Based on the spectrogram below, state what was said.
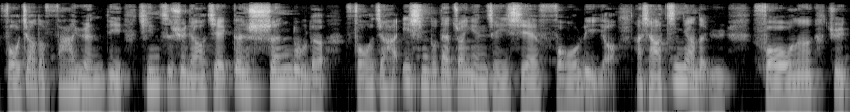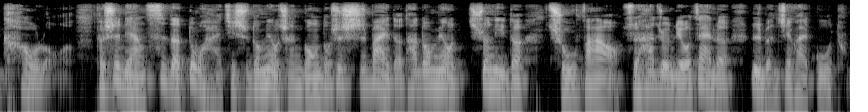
佛教的发源地，亲自去了解更深入的佛教，他一心都在钻研这一些佛理哦，他想要尽量的与佛呢去靠拢哦。可是两次的渡海其实都没有成功，都是失败的，他都没有顺利的出发哦，所以他就留在了日本这块故土。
